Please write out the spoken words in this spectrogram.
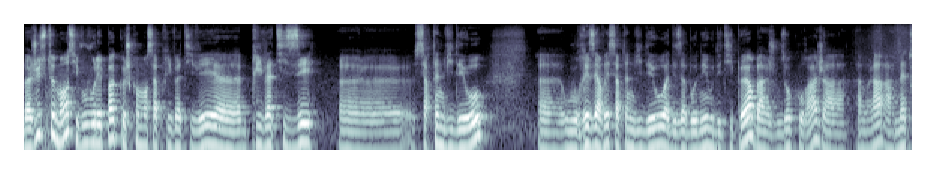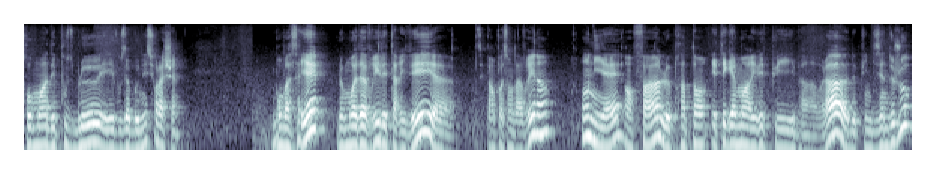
bah, justement, si vous voulez pas que je commence à privatiser, certaines vidéos euh, ou réserver certaines vidéos à des abonnés ou des tipeurs, bah, je vous encourage à, mettre au moins des pouces bleus et vous abonner sur la chaîne. Bon bah ça y est, le mois d'avril est arrivé, euh, c'est pas un poisson d'avril, hein. on y est, enfin, le printemps est également arrivé depuis, ben, voilà, depuis une dizaine de jours.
